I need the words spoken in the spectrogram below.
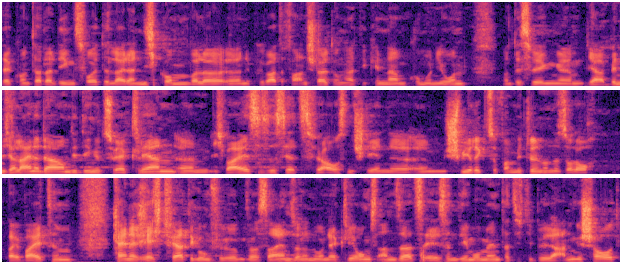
Der konnte allerdings heute leider nicht kommen, weil er äh, eine private Veranstaltung hat. Die Kinder haben Kommunion. Und deswegen ähm, ja, bin ich alleine da, um die Dinge zu erklären. Ähm, ich weiß, es ist jetzt für Außenstehende ähm, schwierig zu vermitteln und es soll auch bei weitem keine Rechtfertigung für irgendwas sein, sondern nur ein Erklärungsansatz. Er ist in dem Moment, hat sich die Bilder angeschaut,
